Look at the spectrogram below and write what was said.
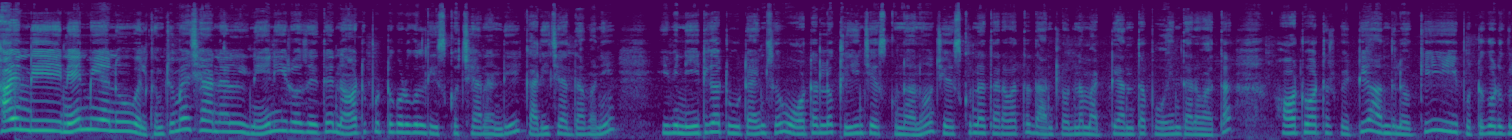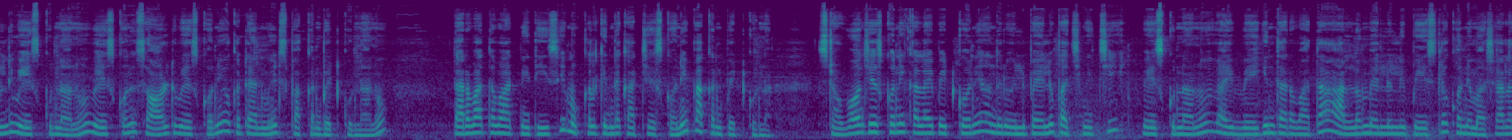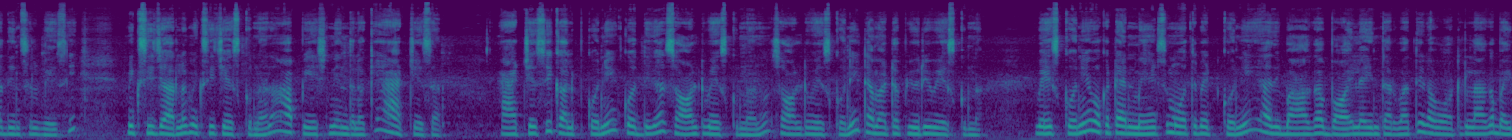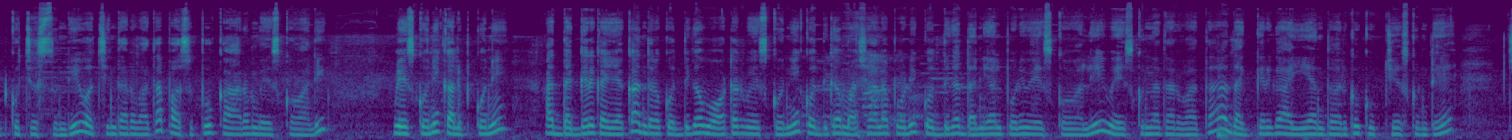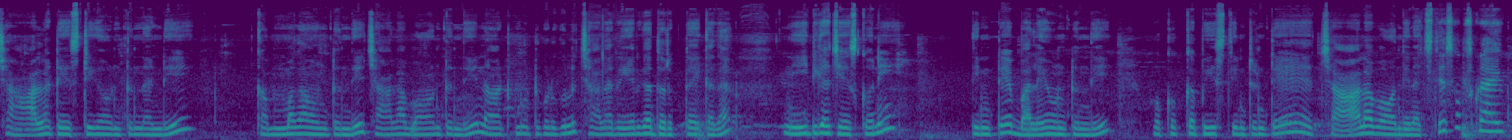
Hi అండి నేను మీ Anu. Welcome to my channel. నేను ఈరోజు అయితే నాటు పుట్టగొడుగులు తీసుకొచ్చానండి. కర్రీ చేద్దామని. ఇవి నీట్గా టూ టైమ్స్ వాటర్లో క్లీన్ చేసుకున్నాను. చేసుకున్న తర్వాత దాంట్లో ఉన్న మట్టి అంతా పోయిన తర్వాత హాట్ వాటర్ పెట్టి అందులోకి ఈ పుట్టగొడుగుల్ని వేసుకున్నాను. వేసుకొని సాల్ట్ వేసుకొని ఒక టెన్ మినిట్స్ పక్కన పెట్టుకున్నాను. తర్వాత వాటిని తీసి ముక్కల కింద కట్ చేసుకొని పక్కన పెట్టుకున్నాను స్టవ్ ఆన్ చేసుకొని కళాయి పెట్టుకొని అందులో ఉల్లిపాయలు పచ్చిమిర్చి వేసుకున్నాను. అవి వేగిన తర్వాత అల్లం వెల్లుల్లి పేస్ట్లో కొన్ని మసాలా దినుసులు వేసి మిక్సీ జార్లో మిక్సీ చేసుకున్నాను. ఆ పేస్ట్ని ఇందులోకి యాడ్ చేశాను. యాడ్ చేసి కలుపుకొని కొద్దిగా సాల్ట్ వేసుకున్నాను. సాల్ట్ వేసుకొని టమాటో ప్యూరీ వేసుకున్నాను వేసుకొని ఒక టెన్ మినిట్స్ మూత పెట్టుకొని అది బాగా బాయిల్ అయిన తర్వాత ఇలా వాటర్ లాగా బయటకు వచ్చేస్తుంది. వచ్చిన తర్వాత పసుపు కారం వేసుకోవాలి. వేసుకొని కలుపుకొని అది దగ్గరికి అయ్యాక అందులో కొద్దిగా వాటర్ వేసుకొని కొద్దిగా మసాలా పొడి కొద్దిగా ధనియాల పొడి వేసుకోవాలి. వేసుకున్న తర్వాత దగ్గరగా అయ్యేంత వరకు కుక్ చేసుకుంటే చాలా టేస్టీగా ఉంటుందండి. కమ్మగా ఉంటుంది చాలా బాగుంటుంది. నాటు కొడుకులు చాలా రేర్గా దొరుకుతాయి కదా. నీట్గా చేసుకొని తింటే భలే ఉంటుంది. ఒక్కొక్క పీస్ తింటుంటే చాలా బాగుంది. నచ్చితే సబ్స్క్రైబ్.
